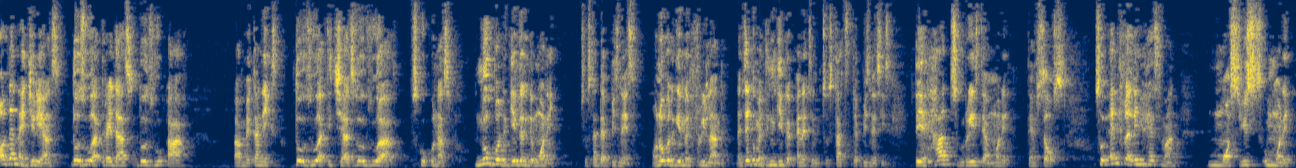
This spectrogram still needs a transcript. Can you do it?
other Nigerians, those who are traders, those who are uh, mechanics, those who are teachers, those who are school owners, nobody gave them the money to start their business, or nobody gave them free land. The government didn't give them anything to start their businesses. They had to raise their money themselves. So any Fulani herdsman must use his own money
